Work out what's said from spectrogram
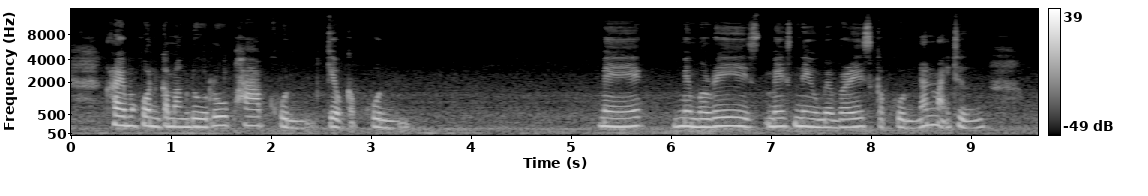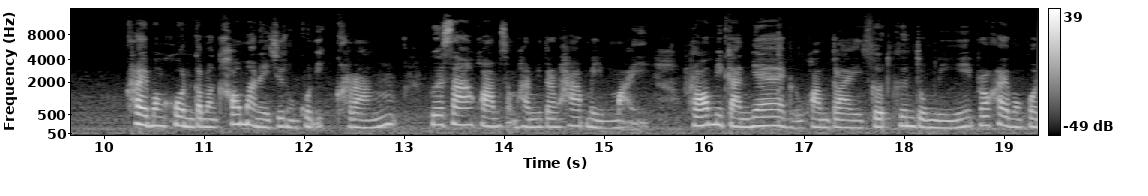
ๆ ใครบางคนกำลังดูรูปภาพคุณเกี่ยวกับคุณ make memories make new memories กับคุณ นั่นหมายถึง ใครบางคนกำลังเข้ามาในชีวิตของคุณอีกครั้ง เพื่อสร้างความสัมพันธ์มิตรภาพใหม่ ๆ เพราะมีการแยกหรือความไกลเกิดขึ้นตรงนี้ เพราะใครบางคน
